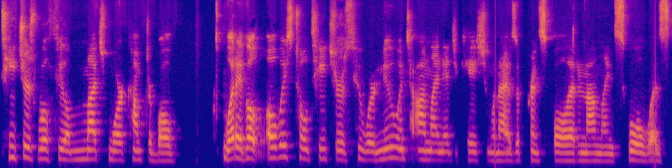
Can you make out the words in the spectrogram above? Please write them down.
teachers will feel much more comfortable. What I've always told teachers who were new into online education when I was a principal at an online school was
